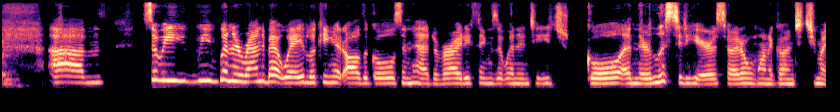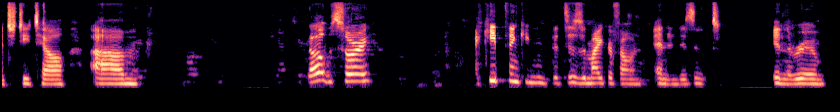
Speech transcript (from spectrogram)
um, so we we went a roundabout way looking at all the goals and had a variety of things that went into each goal and they're listed here so i don't want to go into too much detail. Um, oh sorry. I keep thinking that this is a microphone and it isn't in the room.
